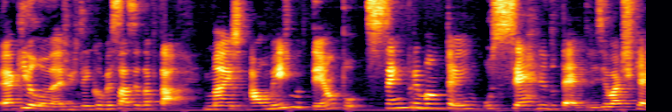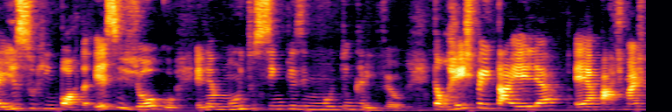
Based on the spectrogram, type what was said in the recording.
É aquilo, né? A gente tem que começar a se adaptar. Mas, ao mesmo tempo, sempre mantém o cerne do Tetris. Eu acho que é isso que importa. Esse jogo, ele é muito simples e muito incrível. Então, respeitar ele é, é a parte mais,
